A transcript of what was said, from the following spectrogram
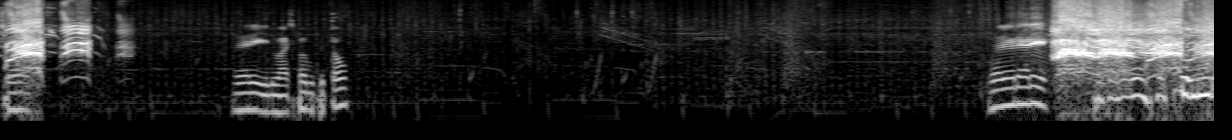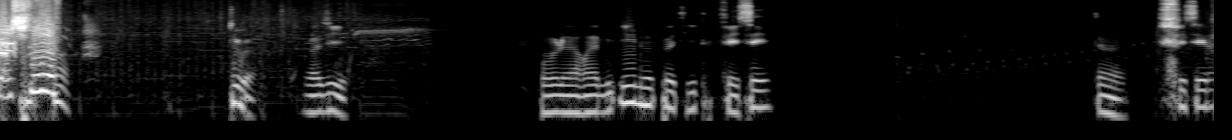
Tiens. Allez, il nous reste pas beaucoup de temps. Allez, allez, allez. T'es nul à chier. Tout. Vas-y. On leur a mis une petite fessée. Putain, fessée là.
